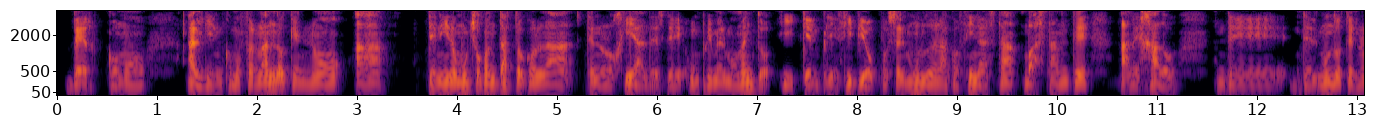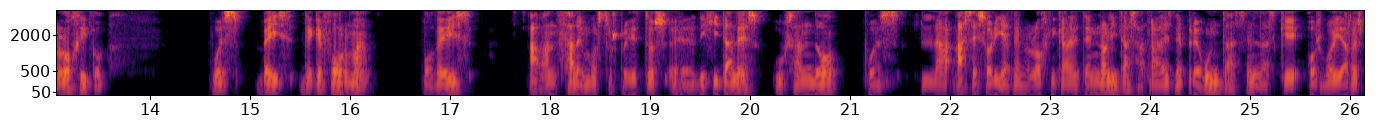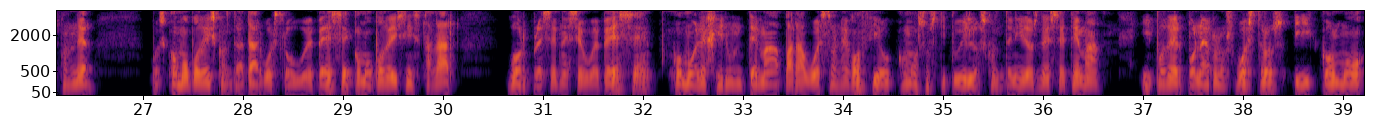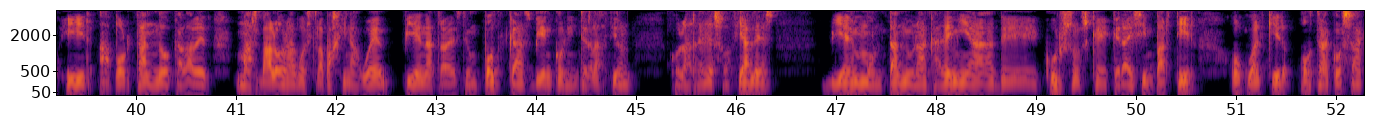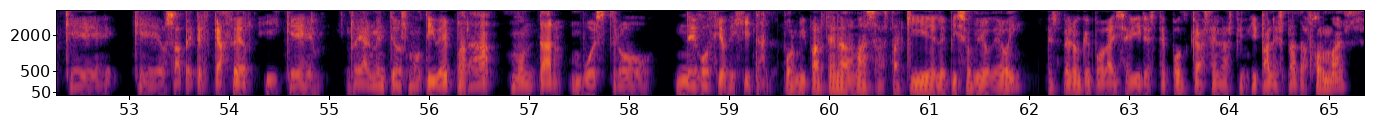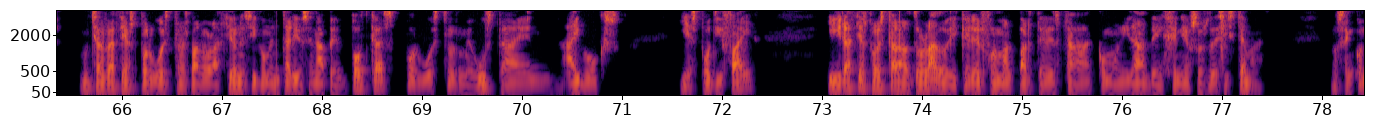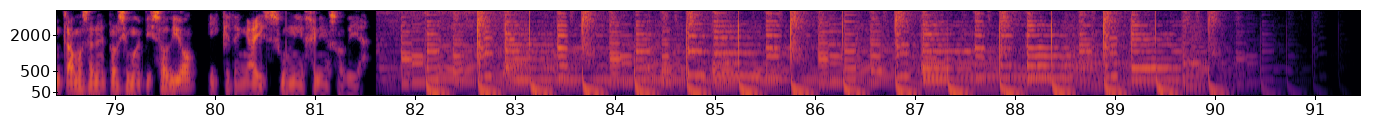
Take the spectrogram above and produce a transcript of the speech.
ver cómo alguien como Fernando, que no ha tenido mucho contacto con la tecnología desde un primer momento y que en principio pues el mundo de la cocina está bastante alejado del mundo tecnológico, pues veis de qué forma podéis avanzar en vuestros proyectos eh, digitales usando pues la asesoría tecnológica de Tecnolitas a través de preguntas en las que os voy a responder pues cómo podéis contratar vuestro VPS, cómo podéis instalar WordPress en SVPS, cómo elegir un tema para vuestro negocio, cómo sustituir los contenidos de ese tema y poder poner los vuestros y cómo ir aportando cada vez más valor a vuestra página web, bien a través de un podcast, bien con integración con las redes sociales, bien montando una academia de cursos que queráis impartir o cualquier otra cosa que, que os apetezca hacer y que realmente os motive para montar vuestro negocio digital. Por mi parte nada más, hasta aquí el episodio de hoy. Espero que podáis seguir este podcast en las principales plataformas. Muchas gracias por vuestras valoraciones y comentarios en Apple Podcast, por vuestros me gusta en iVoox y Spotify. Y gracias por estar al otro lado y querer formar parte de esta comunidad de ingeniosos de sistemas. Nos encontramos en el próximo episodio y que tengáis un ingenioso día.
